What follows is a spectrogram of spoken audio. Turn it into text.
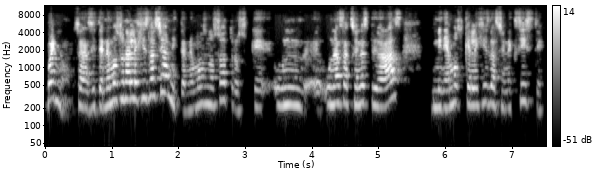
bueno, o sea, si tenemos una legislación y tenemos nosotros que eh, unas acciones privadas, miremos qué legislación existe.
